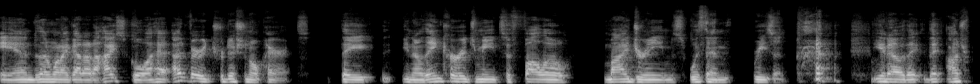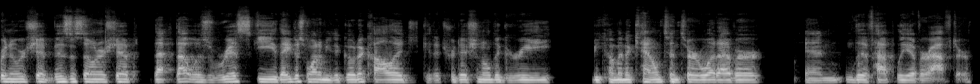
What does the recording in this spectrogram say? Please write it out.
And then when I got out of high school, I had, I had very traditional parents. They, you know, they encouraged me to follow my dreams within reason. you know, the, the entrepreneurship, business ownership, that that was risky. They just wanted me to go to college, get a traditional degree, become an accountant or whatever, and live happily ever after.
